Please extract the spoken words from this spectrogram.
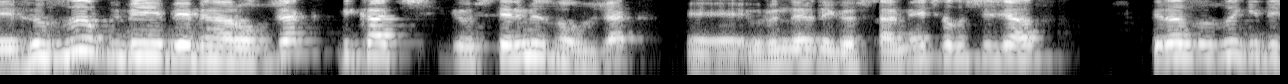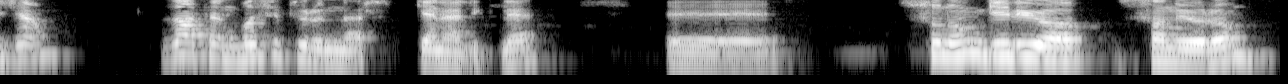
E, hızlı bir webinar olacak. Birkaç gösterimiz olacak. E, ürünleri de göstermeye çalışacağız. Biraz hızlı gideceğim. Zaten basit ürünler genellikle. E, sunum geliyor sanıyorum.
